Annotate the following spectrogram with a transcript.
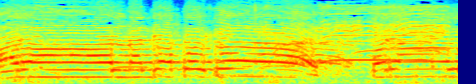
आराल नंद्या पळतोय पड्याल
